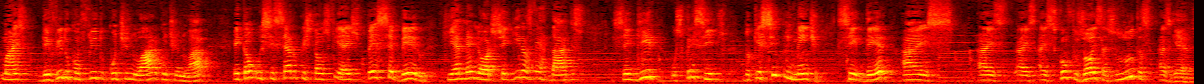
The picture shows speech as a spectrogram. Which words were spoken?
Mas, devido ao conflito continuar, continuar, então os sinceros cristãos fiéis perceberam que é melhor seguir as verdades, seguir os princípios, do que simplesmente ceder às, às, às, às confusões, às lutas, às guerras.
